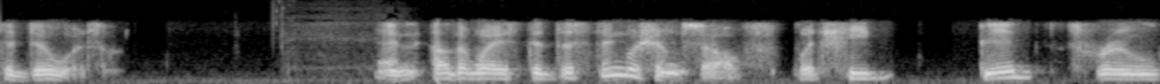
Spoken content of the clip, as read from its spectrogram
to do it and other ways to distinguish himself, which he did through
